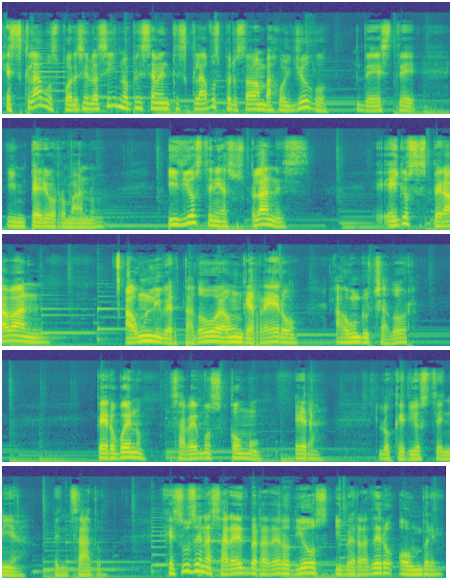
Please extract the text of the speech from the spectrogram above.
esclavos, por decirlo así, no precisamente esclavos, pero estaban bajo el yugo de este imperio romano. Y Dios tenía sus planes. Ellos esperaban a un libertador, a un guerrero, a un luchador. Pero bueno, sabemos cómo era lo que Dios tenía pensado. Jesús de Nazaret, verdadero Dios y verdadero hombre,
